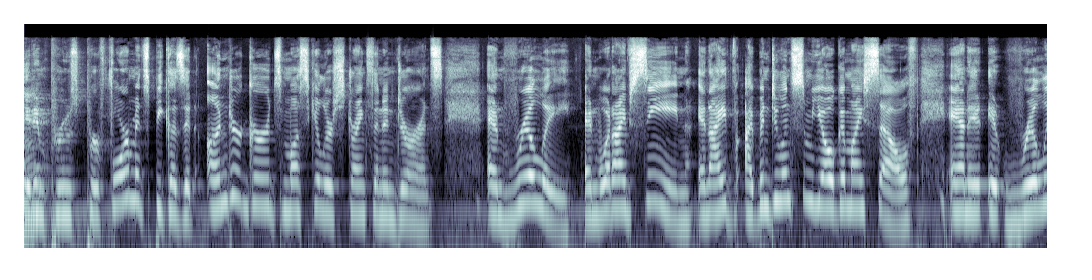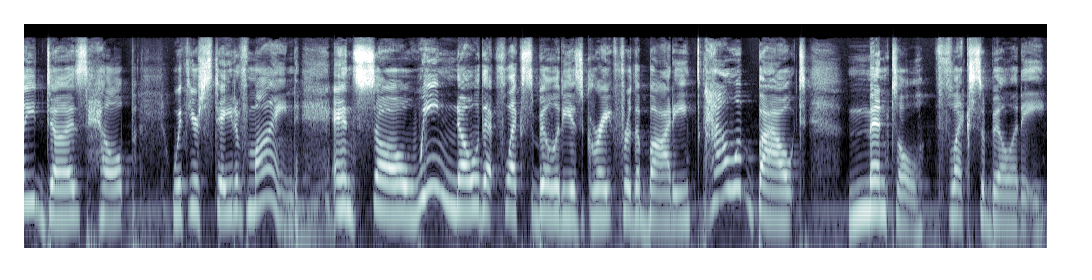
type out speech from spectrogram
It improves performance because it undergirds muscular strength and endurance. And really, and what I've seen, and I've I've been doing some yoga myself, and it, it really does help with your state of mind. And so we know that flexibility is great for the body. How about mental flexibility?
